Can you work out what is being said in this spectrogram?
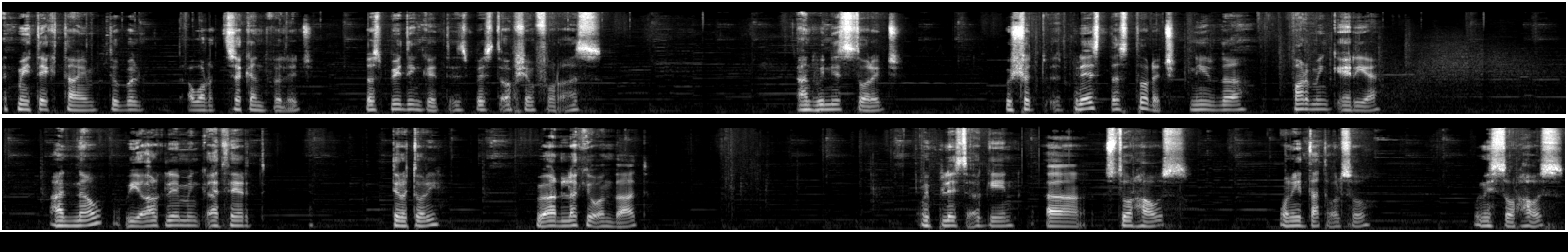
it may take time to build our second village. So speeding it is best option for us. And we need storage. We should place the storage near the farming area and now we are claiming a third territory. We are lucky on that. We place again a storehouse. We need that also. We need storehouse.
